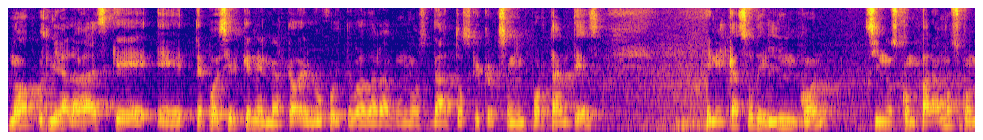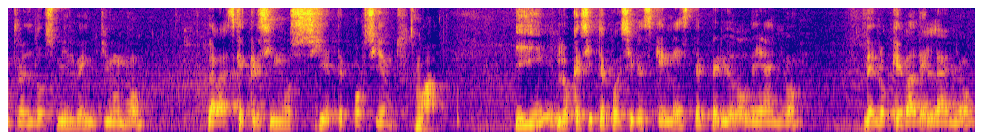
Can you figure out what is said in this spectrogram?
No, pues mira, la verdad es que eh, te puedo decir que en el mercado de lujo, y te voy a dar algunos datos que creo que son importantes, en el caso de Lincoln, si nos comparamos contra el 2021, la verdad es que crecimos 7%. Wow. Y lo que sí te puedo decir es que en este periodo de año, de lo que va del año,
